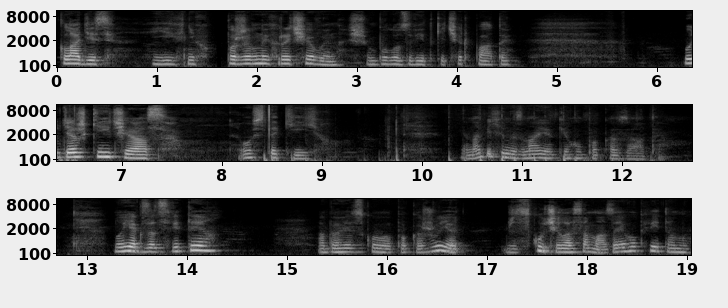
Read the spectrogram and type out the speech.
кладість їхніх поживних речовин, щоб було звідки черпати. У тяжкий час. Ось такий. Я навіть і не знаю, як його показати. Ну, як зацвіте, обов'язково покажу. Я вже скучила сама за його квітами.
